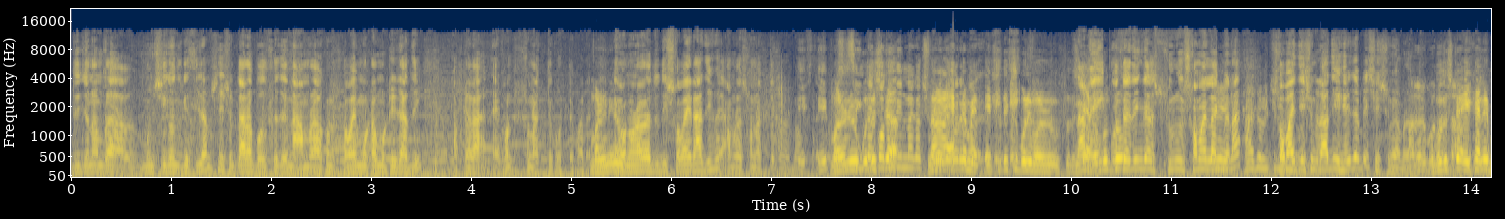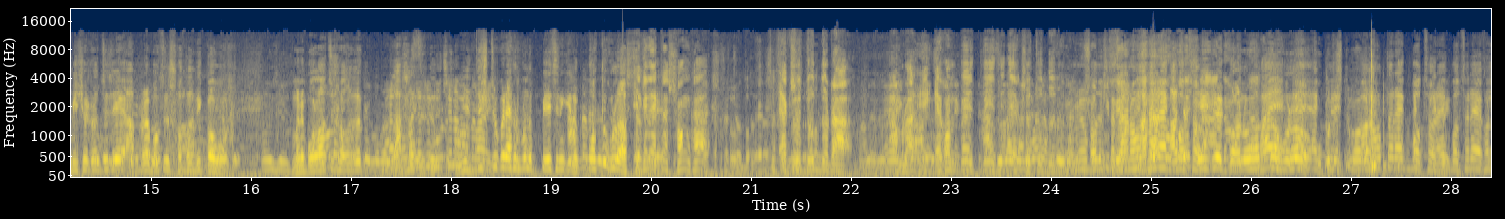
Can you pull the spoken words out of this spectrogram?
দুজন আমরা মুন্সিগঞ্জ গেছিলাম সেই সময় তারা বলছে যে না আমরা এখন সবাই মোটামুটি রাজি। আপনারা এখন শনাক্ত করতে পারেন। এখন ওনারা যদি সবাই রাজি হয় আমরা শনাক্ত করে দেবো শুরু সময় লাগবে না। সবাই যে সময় রাজি হয়ে যাবে সেই সময় আমরা উপদেষ্টা এখানে বিষয়টা হচ্ছে যে আপনারা বলছেন শতাধিক কবর মানে বলা হচ্ছে নির্দিষ্ট করে এখন পর্যন্ত পেয়েছেন কিনা কতগুলো আসছে এখানে একটা সংখ্যা একশো চোদ্দটা আমরা এখন পেয়েছি একশো চোদ্দ আচ্ছা এই যে গণহত্যা হলো গণহত্যার এক বছর এক বছরে এখন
